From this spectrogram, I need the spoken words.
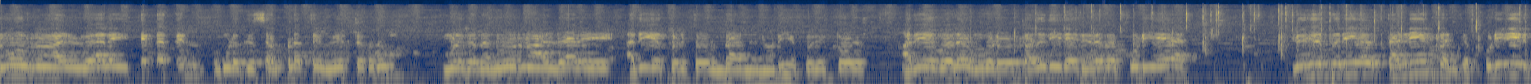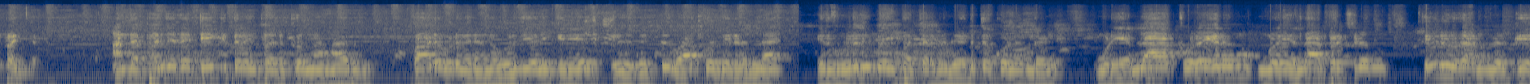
நூறு நாள் வேலை திட்டத்தில் உங்களுக்கு சம்பளத்தை உயர்த்துவதும் உங்களுக்கு அந்த நூறு நாள் வேலையை அதிகப்படுத்துவதும் தான் என்னுடைய குறிக்கோள். அதே போல உங்களுடைய பகுதியிலே நிலவக்கூடிய மிகப்பெரிய தண்ணீர் பஞ்சம் குடிநீர் பஞ்சம். அந்த பஞ்சத்தை தீர்த்து வைப்பதற்கும் நான் அரு பாடுபடுவேன் என உறுதியளிக்கிறேன். இது வெற்று வாக்குறுதிகள் அல்ல. இது உறுதிமொழி பத்திரம் என்று எடுத்துக்கொள்ளுங்கள் உங்களுடைய எல்லா குறைகளும் உங்களுடைய எல்லா பிரச்சனையும் தீர்வு காண்பதற்கு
